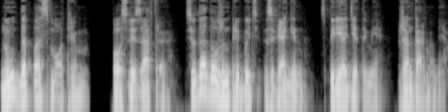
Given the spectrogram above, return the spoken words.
Ну да посмотрим. Послезавтра сюда должен прибыть Звягин с переодетыми жандармами.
